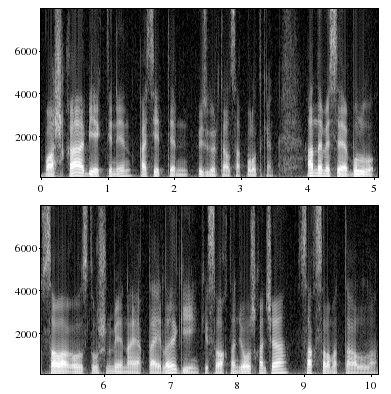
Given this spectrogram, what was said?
башка объектинин касиеттерин өзгөртө алсак болот экен анда эмесе бул сабагыбызды ушуну менен аяктайлы кийинки сабактан жолугушканча сак саламатта калгыла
